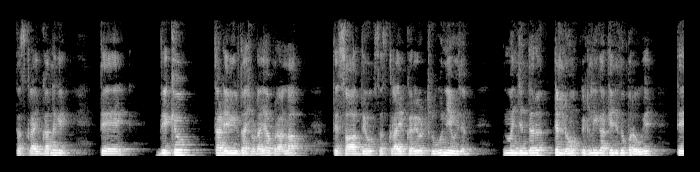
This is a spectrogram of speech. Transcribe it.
ਸਬਸਕ੍ਰਾਈਬ ਕਰਨਗੇ ਤੇ ਵੇਖਿਓ ਸਾਡੇ ਵੀਰ ਦਾ ਛੋਟਾ ਜਿਹਾ ਉਪਰਾਲਾ ਤੇ ਸਾਥ ਦਿਓ ਸਬਸਕ੍ਰਾਈਬ ਕਰਿਓ true news Manjinder Dhillon Italy ਕਰਕੇ ਜਦੋਂ ਭਰੋਗੇ ਤੇ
